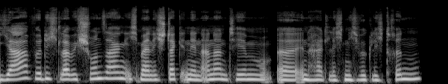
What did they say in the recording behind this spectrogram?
Ja, würde ich glaube ich schon sagen. Ich meine, ich stecke in den anderen Themen äh, inhaltlich nicht wirklich drin,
